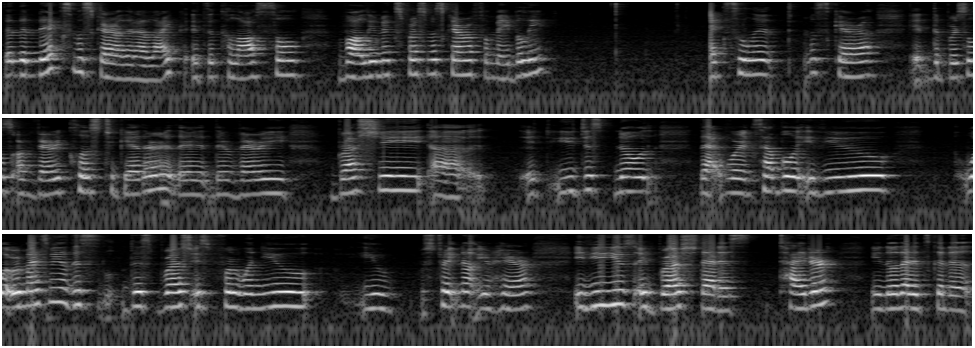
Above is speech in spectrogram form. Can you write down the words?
then the next mascara that I like it's a Colossal Volume Express Mascara from Maybelline. Excellent mascara. It, the bristles are very close together. They're they're very brushy. Uh, it, you just know that for example if you what reminds me of this this brush is for when you you straighten out your hair. If you use a brush that is tighter you know that it's gonna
